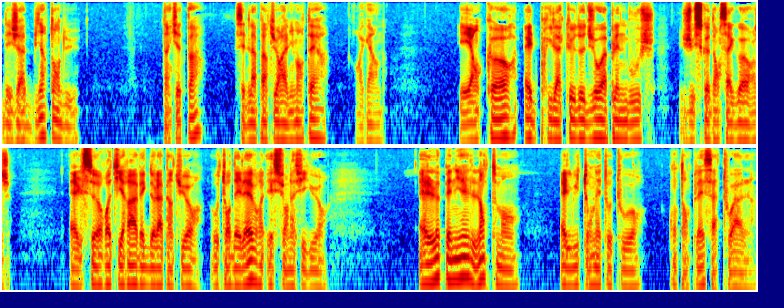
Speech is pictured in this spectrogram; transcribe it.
déjà bien tendue. T'inquiète pas, c'est de la peinture alimentaire. Regarde. Et encore, elle prit la queue de Joe à pleine bouche, jusque dans sa gorge. Elle se retira avec de la peinture autour des lèvres et sur la figure. Elle le peignait lentement, elle lui tournait autour, contemplait sa toile,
